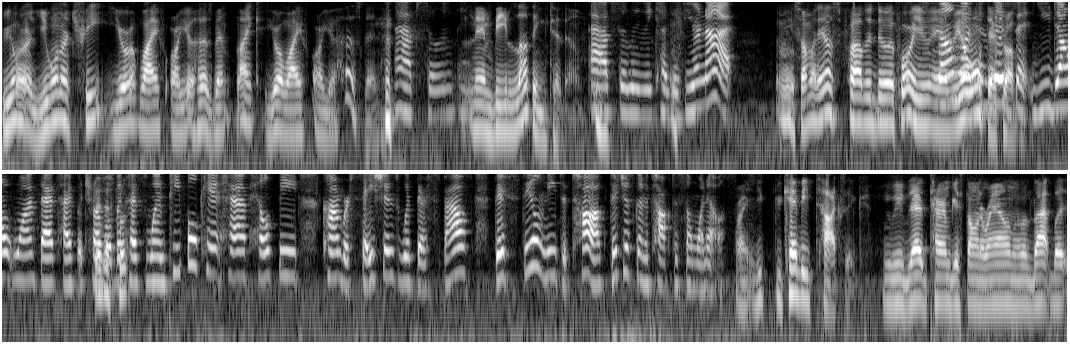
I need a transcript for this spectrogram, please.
You want to you want to treat your wife or your husband like your wife or your husband, Absolutely. and then be loving to them. Absolutely. Because if you're not, I mean, somebody else probably do it for you, and we don't want that listen, trouble. you don't want that type of trouble because when people can't have healthy conversations with their spouse, they still need to talk. They're just going to talk to someone else. Right. You, you can't be toxic. We, that term gets thrown around a lot, but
